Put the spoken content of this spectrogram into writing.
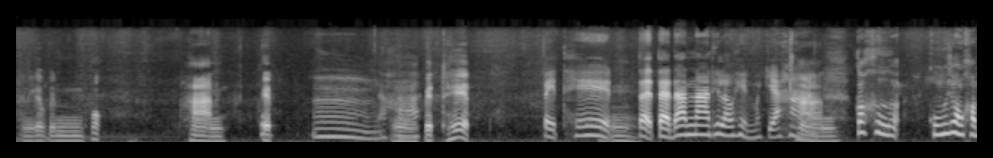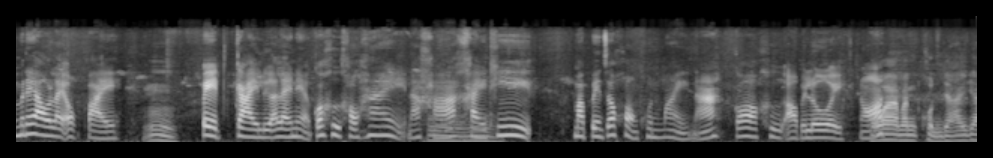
อันนี้ก็เป็นพวกห่านเป็ดอืมนะเออคะเป็ดเทศ เป็ดเทศ อืมแต่แต่ด้านหน้าที่เราเห็นเมื่อกี้ห่าห่านนก็คือคุณผู้ชมเขาไม่ได้เอาอะไรออกไป อืม เป็ดไก่หรืออะไรเนี่ยก็คือเขาให้นะคะ อืม ใครที่มาเป็นเจ้าของคนใหม่นะ ก็คือเอาไปเลยเพเนาะ ราะว่ามันขนย้ายย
